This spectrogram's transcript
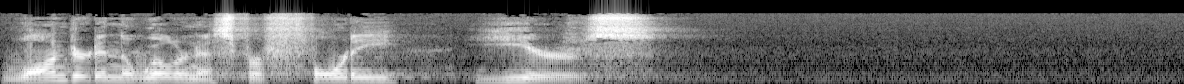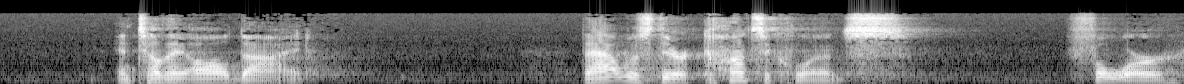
wandered in the wilderness for 40 years until they all died. That was their consequence for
